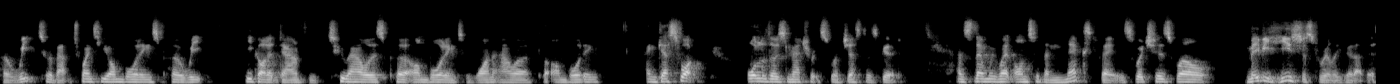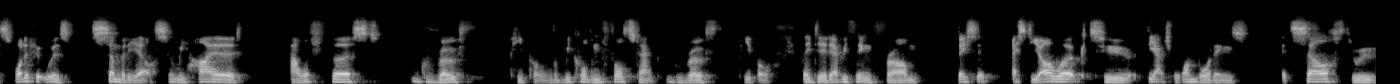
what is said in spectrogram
per week to about 20 onboardings per week. He got it down from two hours per onboarding to one hour per onboarding. And guess what? All of those metrics were just as good. And so then we went on to the next phase, which is, well, maybe he's just really good at this. What if it was somebody else? And we hired our first growth people. We call them full stack growth people. They did everything from basic SDR work to the actual onboardings itself through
